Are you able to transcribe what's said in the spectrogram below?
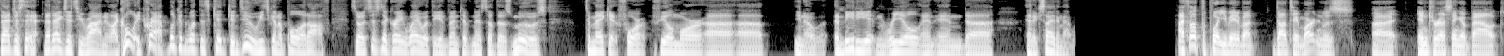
that just that exits your mind. You're like, holy crap, look at what this kid can do. He's going to pull it off. So it's just a great way with the inventiveness of those moves to make it for feel more, uh, uh, you know, immediate and real and and uh, and exciting that way. I thought the point you made about Dante Martin was uh, interesting. About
